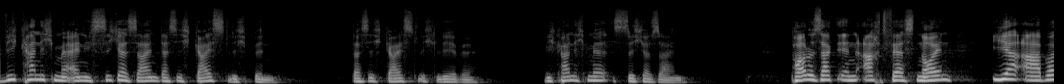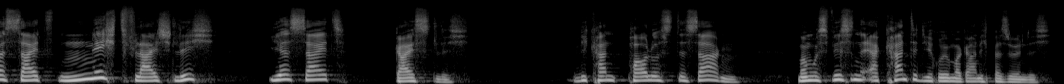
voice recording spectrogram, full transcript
Wie kann ich mir eigentlich sicher sein, dass ich geistlich bin, dass ich geistlich lebe? Wie kann ich mir sicher sein? Paulus sagt in 8, Vers 9, Ihr aber seid nicht fleischlich, ihr seid geistlich. Wie kann Paulus das sagen? Man muss wissen, er kannte die Römer gar nicht persönlich.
